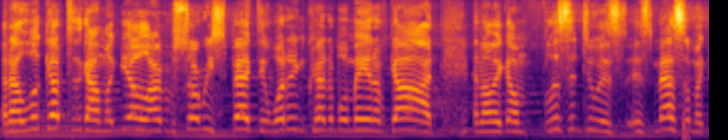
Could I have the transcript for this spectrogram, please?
And I look up to the guy, I'm like, yo, I'm so respected. What an incredible man of God. And I'm like, I'm listening to his, his mess. I'm like,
